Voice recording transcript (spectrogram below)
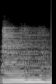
Mm-hmm.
